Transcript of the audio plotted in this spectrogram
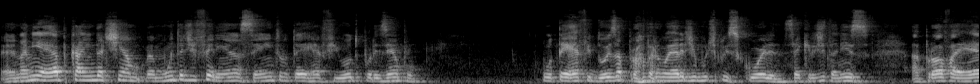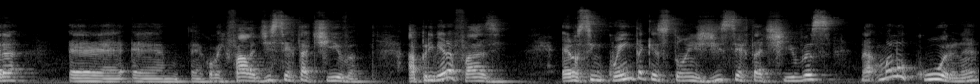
É, na minha época ainda tinha muita diferença entre um TRF e outro, por exemplo, o TRF2 a prova não era de múltipla escolha. Você acredita nisso? A prova era, é, é, é, como é que fala? Dissertativa. A primeira fase eram 50 questões dissertativas, uma loucura, né?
